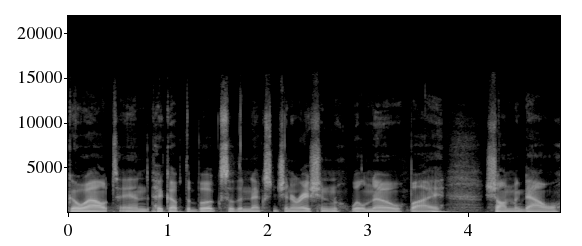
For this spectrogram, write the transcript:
go out and pick up the book so the next generation will know by Sean McDowell.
